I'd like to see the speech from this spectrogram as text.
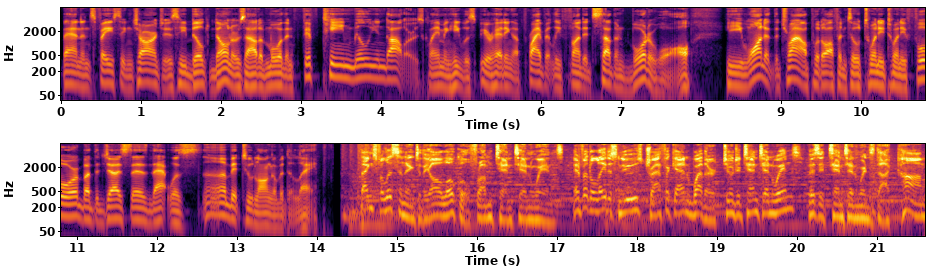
Bannon's facing charges. He bilked donors out of more than $15 million, claiming he was spearheading a privately funded southern border wall. He wanted the trial put off until 2024, but the judge says that was a bit too long of a delay. Thanks for listening to the All Local from 1010 Wins. And for the latest news, traffic, and weather, tune to 1010 Wins, visit 1010wins.com,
